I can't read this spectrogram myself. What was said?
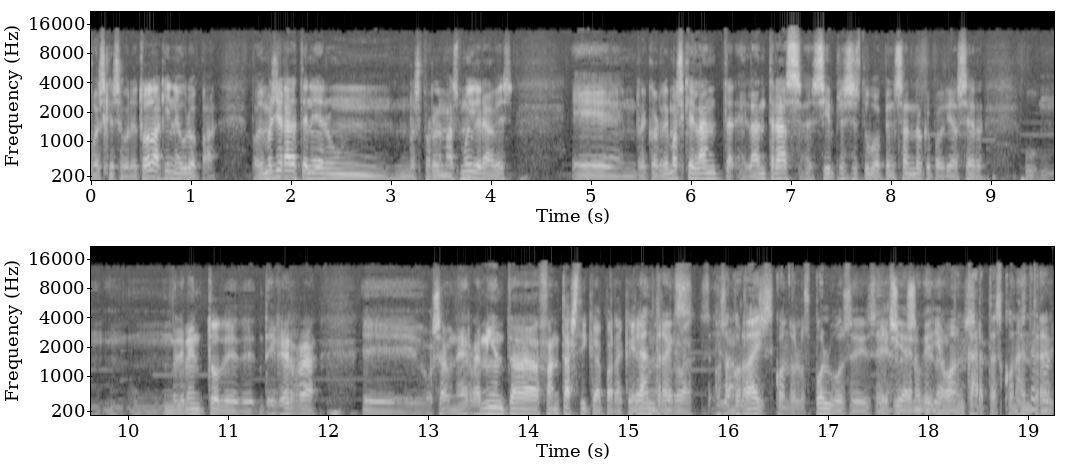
Pues que sobre todo aquí en Europa podemos llegar a tener unos problemas muy graves Eh, recordemos que el, Antras siempre se estuvo pensando que podría ser un, elemento de, guerra, eh, o sea, una herramienta fantástica para que el Antras. ¿Os acordáis cuando los polvos se decía que llevaban cartas con Antras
